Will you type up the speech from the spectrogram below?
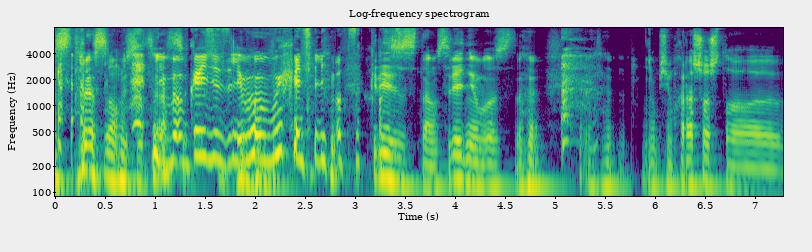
стрессовом ситуации. Либо в кризисе, либо в выходе, либо в Кризис там среднего. В общем, хорошо, что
